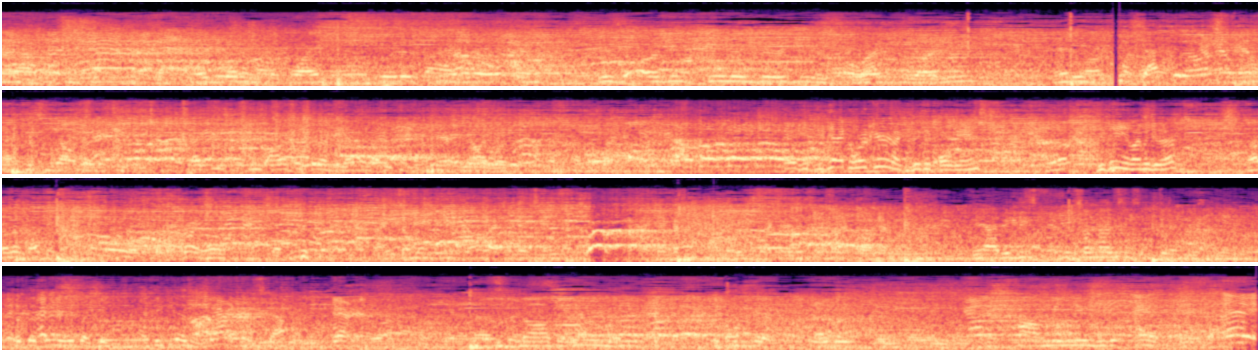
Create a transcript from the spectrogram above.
I I Argentina jersey is bloody, and not he's can't yell with it. Hey, did you guys work here? Like, did the whole games? You think you let me do that? Yeah, he's, he's sometimes he's doing this. But the thing is, like, I think he has. Yeah, that's not don't Hey,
